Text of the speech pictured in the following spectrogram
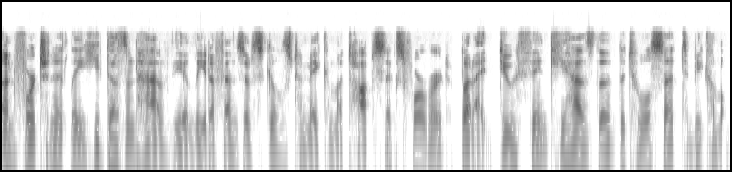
Unfortunately, he doesn't have the elite offensive skills to make him a top six forward, but I do think he has the, the tool set to become a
